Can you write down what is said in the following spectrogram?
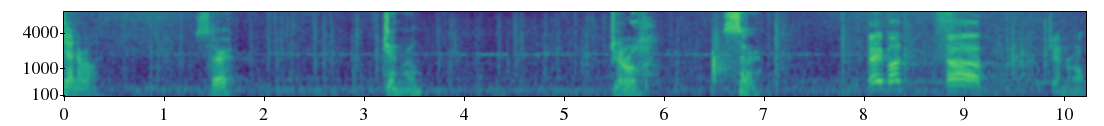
General. Sir? General? General? Sir. Hey, bud. Uh, General.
